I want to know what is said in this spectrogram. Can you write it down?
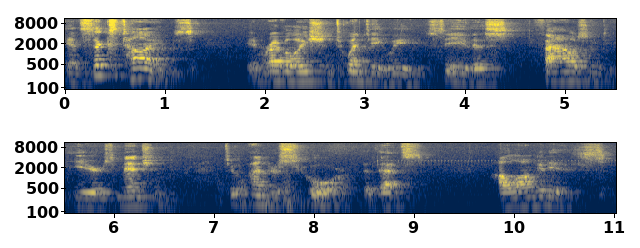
And six times in Revelation 20 we see this thousand years mentioned to underscore that that's how long it is.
